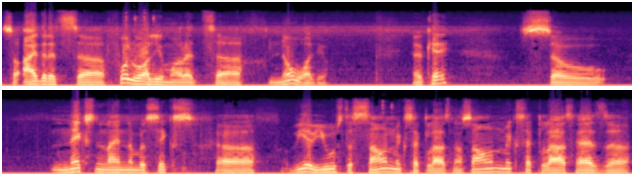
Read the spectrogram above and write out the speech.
so either it's uh, full volume or it's uh, no volume okay? So next in line number 6 uh, we have used the sound mixer class. Now sound mixer class has a,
